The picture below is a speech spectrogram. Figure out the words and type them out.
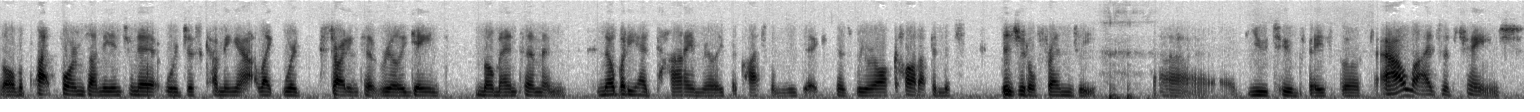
all the platforms on the internet were just coming out. Like we're starting to really gain momentum, and nobody had time really for classical music because we were all caught up in this digital frenzy. uh, YouTube, Facebook. Our lives have changed,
